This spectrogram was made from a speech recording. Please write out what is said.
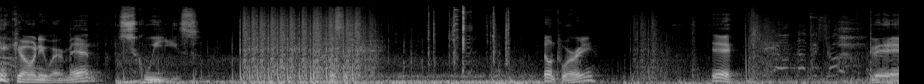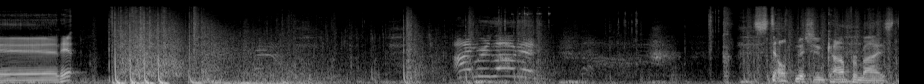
Can't go anywhere, man. Squeeze. Listen. Don't worry. Yeah. Been hit. I'm reloading! Stealth mission compromised.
